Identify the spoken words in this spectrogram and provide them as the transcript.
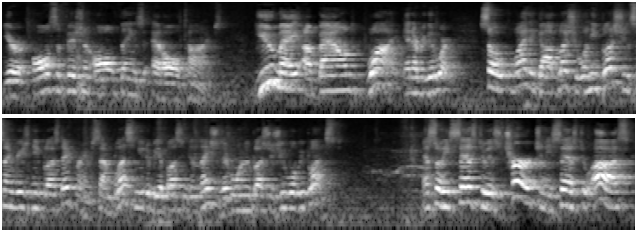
You're all sufficient, all things at all times. You may abound. Why? In every good work. So why did God bless you? Well, He blessed you the same reason He blessed Abraham. Said, I'm blessing you to be a blessing to the nations. Everyone who blesses you will be blessed. And so he says to his church and he says to us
